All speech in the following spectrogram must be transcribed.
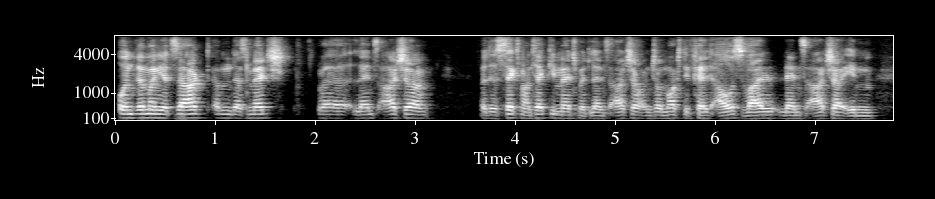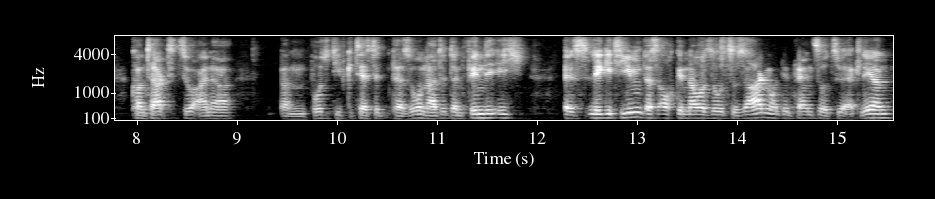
Und wenn man jetzt sagt, ähm, das Match äh, Lance Archer, das Six-Man Tag Team Match mit Lance Archer und John Moxley fällt aus, weil Lance Archer eben Kontakt zu einer ähm, positiv getesteten Person hatte, dann finde ich, es legitim, das auch genau so zu sagen und den Fans so zu erklären.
